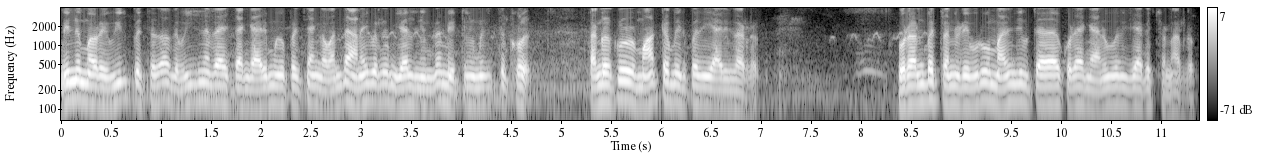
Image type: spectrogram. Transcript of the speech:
மீண்டும் அவரை உயிர்ப்பித்ததோ அந்த உயிர் தண்டாயத்தை அங்கே அறிமுகப்படுத்தி அங்கே வந்த அனைவரும் ஏழு நிமிடம் எட்டு நிமிடத்திற்குள் தங்களுக்குள் ஒரு மாற்றம் இருப்பதை அறிந்தார்கள். ஒரு அன்பர் தன்னுடைய உருவம் அறிந்து விட்டதாக கூட அங்கே அனுபவியாக சொன்னார்கள்.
